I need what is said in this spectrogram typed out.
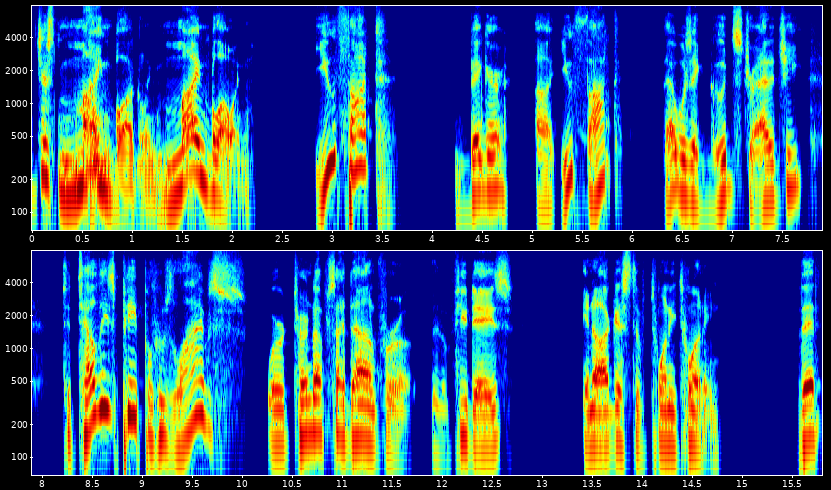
just mind boggling, mind blowing. You thought Binger, uh, you thought that was a good strategy to tell these people whose lives were turned upside down for a, know, few days in August of 2020 that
